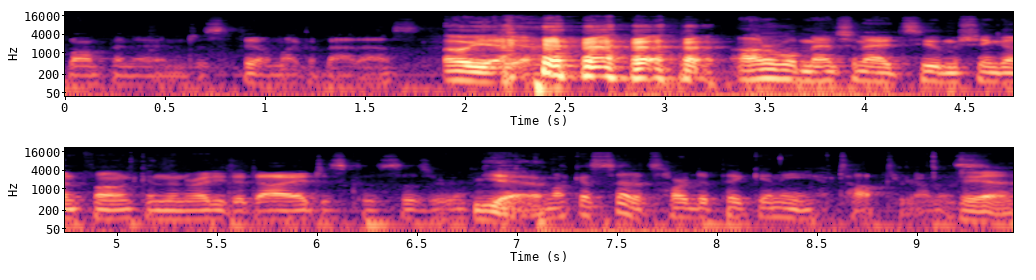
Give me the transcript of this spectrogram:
bumping it and just feeling like a badass. oh yeah, Honorable mention, I had two, "Machine Gun Funk" and then "Ready to Die," just because those are Yeah. Like I said, it's hard to pick any top three on this. yeah,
